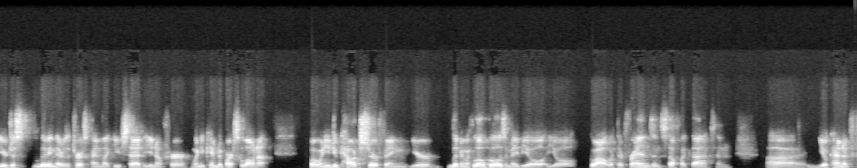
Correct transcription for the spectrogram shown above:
you're just living there as a tourist, kind of like you said. You know, for when you came to Barcelona. But when you do couch surfing, you're living with locals, and maybe you'll you'll go out with their friends and stuff like that, and uh, you'll kind of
